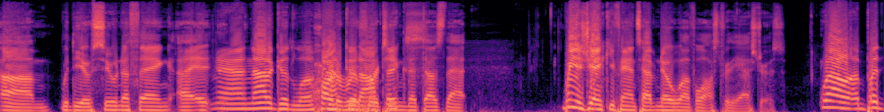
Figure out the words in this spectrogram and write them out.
um, with the Osuna thing. Uh, it, Yeah, not a good look. hard to not good root for a team that does that. We as Yankee fans have no love lost for the Astros. Well, uh, but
